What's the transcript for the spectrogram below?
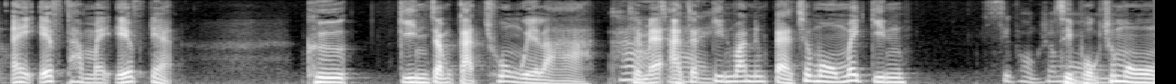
ำ IF ทำ IF เนี่ย คือกินจำกัดช่วงเวลาค่ะใช่ไหมใช่อาจจะกินวันหนึ่งแปดชั่วโมงไม่กินสิบหกชั่วโมง16ชั่วโมง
